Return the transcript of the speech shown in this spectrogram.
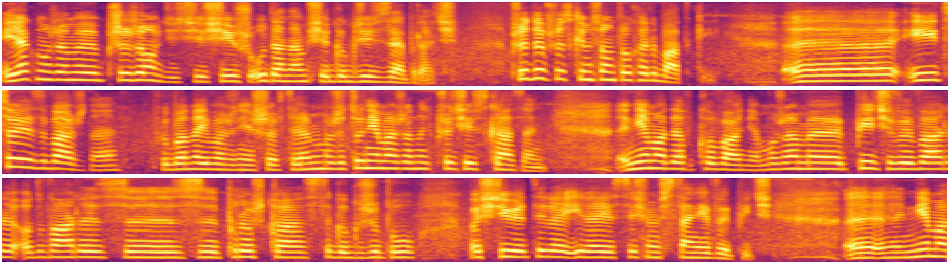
Jak możemy przyrządzić, jeśli już uda nam się go gdzieś zebrać? Przede wszystkim są to herbatki. E, I co jest ważne, chyba najważniejsze w tym, że tu nie ma żadnych przeciwwskazań, nie ma dawkowania. Możemy pić wywary, odwary z, z proszka, z tego grzybu właściwie tyle, ile jesteśmy w stanie wypić. E, nie ma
